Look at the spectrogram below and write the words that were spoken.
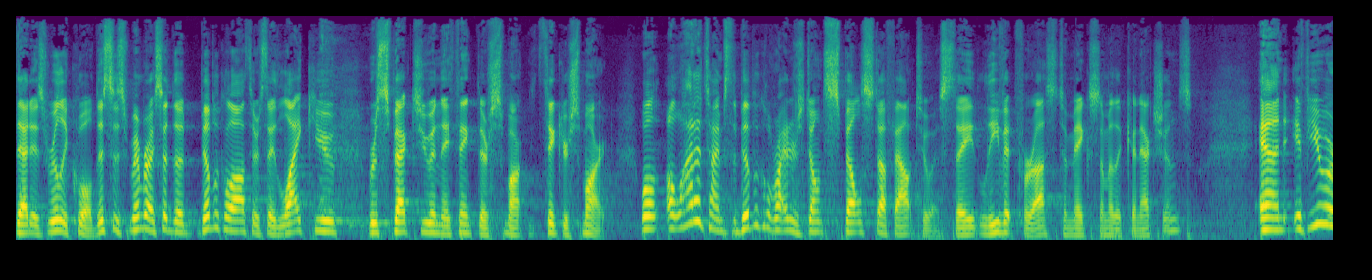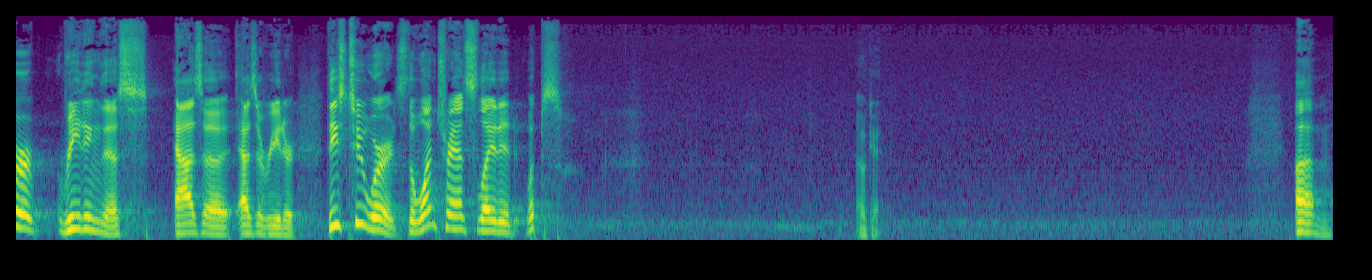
that is really cool. This is, remember, I said the biblical authors, they like you, respect you, and they think, they're smart, think you're smart. Well, a lot of times the biblical writers don't spell stuff out to us, they leave it for us to make some of the connections. And if you were reading this as a, as a reader, these two words, the one translated, whoops. Okay. Um,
